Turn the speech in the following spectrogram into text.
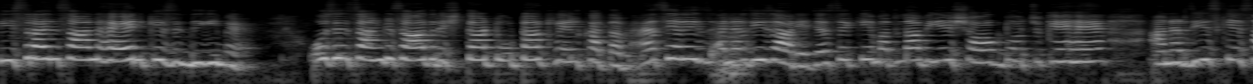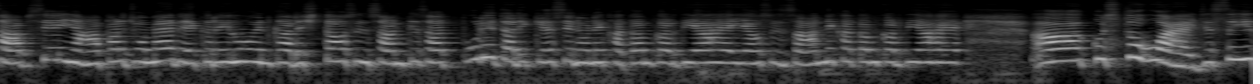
तीसरा इंसान है इनकी ज़िंदगी में उस इंसान के साथ रिश्ता टूटा खेल ख़त्म। ऐसी एनर्जीज आ रही है। जैसे कि मतलब ये शॉक्ड हो चुके हैं एनर्जीज़ के हिसाब से। यहाँ पर जो मैं देख रही हूँ इनका रिश्ता उस इंसान के साथ पूरी तरीके से इन्होंने ख़त्म कर दिया है या उस इंसान ने ख़त्म कर दिया है। आ, कुछ तो हुआ है जिससे ये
